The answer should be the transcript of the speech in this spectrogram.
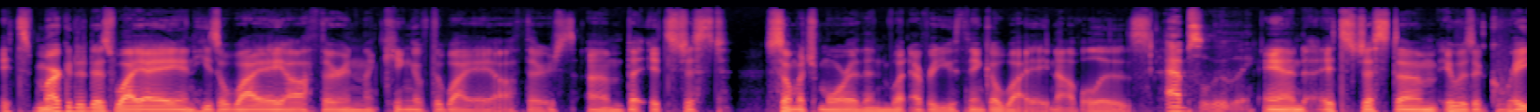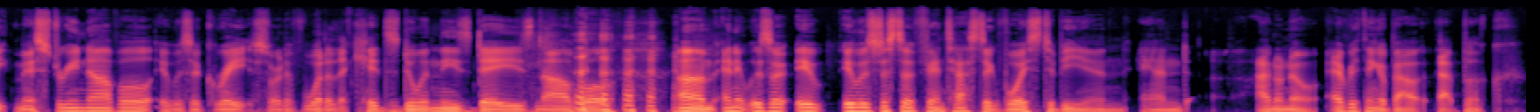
it's marketed as YA and he's a YA author and the king of the YA authors. Um, but it's just so much more than whatever you think a YA novel is. Absolutely. And it's just um it was a great mystery novel. It was a great sort of what are the kids doing these days novel. um and it was a it, it was just a fantastic voice to be in and I don't know, everything about that book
